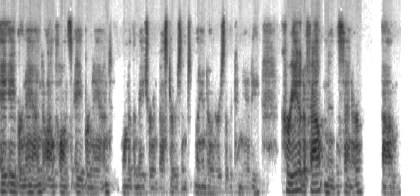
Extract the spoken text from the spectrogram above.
A.A. Burnand, Alphonse A. Burnand, one of the major investors and landowners of the community, created a fountain in the center um,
